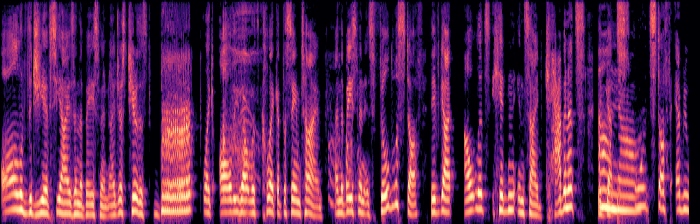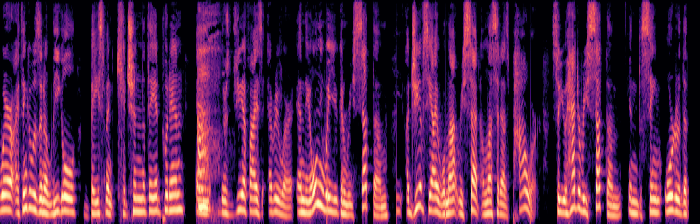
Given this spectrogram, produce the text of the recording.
all of the GFCIs in the basement. And I just hear this brrr, like all these outlets click at the same time. And the basement is filled with stuff. They've got outlets hidden inside cabinets. They've Oh, got no. stored stuff everywhere. I think it was an illegal basement kitchen that they had put in. And Oh. there's GFIs everywhere. And the only way you can reset them, a GFCI will not reset unless it has power. So you had to reset them in the same order that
